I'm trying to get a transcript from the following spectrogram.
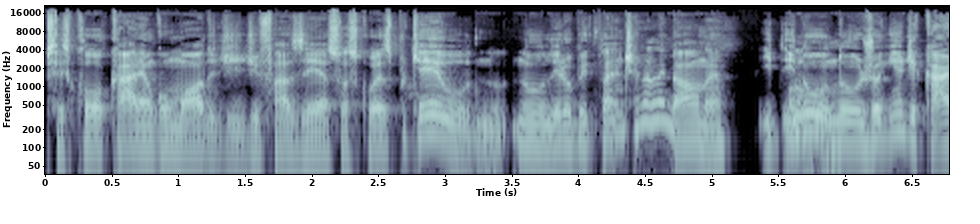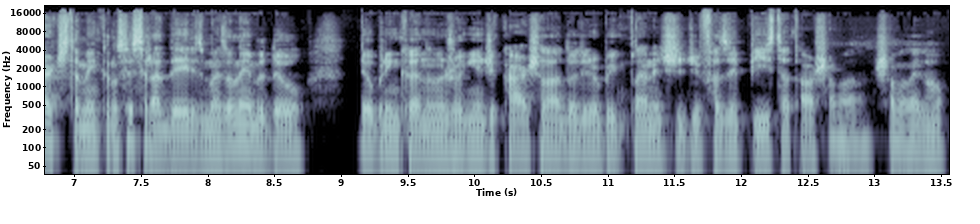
se eles colocarem algum modo de, de fazer as suas coisas, porque o, no, no Little Big Planet era legal, né? E, e no, Uhum. no joguinho de kart também, que eu não sei se era deles, mas eu lembro de eu, de eu brincando no joguinho de kart lá do Little Big Planet de fazer pista e tal, achava, achava legal.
